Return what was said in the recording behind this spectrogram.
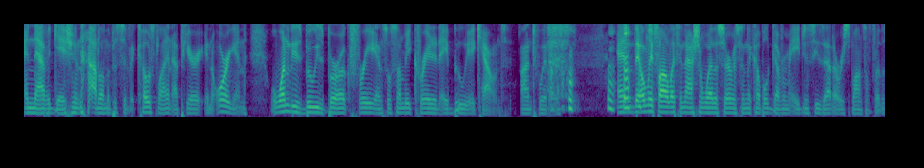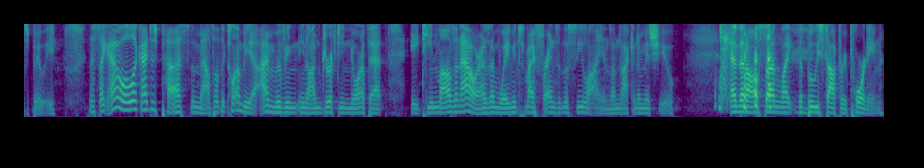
and navigation out on the Pacific coastline up here in Oregon. Well, one of these buoys broke free, and so somebody created a buoy account on Twitter. and they only follow like the National Weather Service and a couple of government agencies that are responsible for this buoy. And it's like, oh, well, look, I just passed the mouth of the Columbia. I'm moving, you know, I'm drifting north at 18 miles an hour as I'm waving to my friends in the sea lions. I'm not going to miss you. And then all of a sudden, like the buoy stopped reporting.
